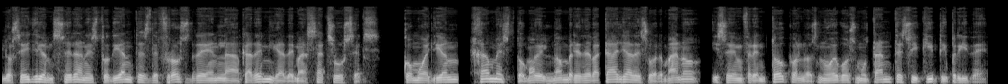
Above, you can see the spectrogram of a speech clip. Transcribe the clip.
Los Aliens eran estudiantes de Frost de en la Academia de Massachusetts. Como Elion, James tomó el nombre de batalla de su hermano, y se enfrentó con los nuevos mutantes y Kitty Pride.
